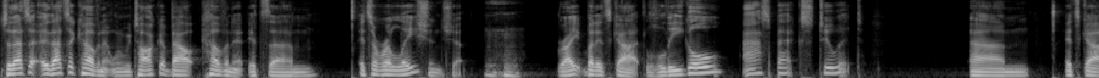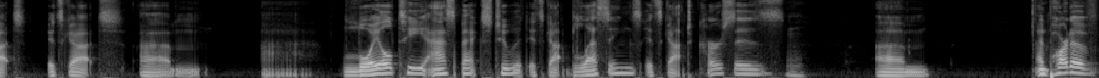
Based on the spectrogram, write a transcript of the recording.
So that's a that's a covenant. When we talk about covenant, it's um it's a relationship, hmm right? But it's got legal aspects to it. Um, it's got it's got um, uh, loyalty aspects to it. It's got blessings. It's got curses. Mm. Um, and part of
